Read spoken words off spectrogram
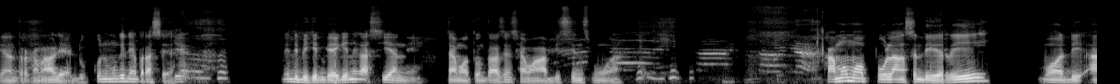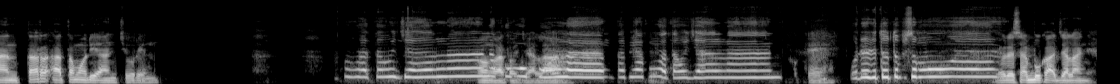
Yang terkenal ya dukun mungkin ya Pras ya. Iya. Ini dibikin kayak gini kasihan nih. Saya mau tuntasin, saya mau habisin semua. Kamu mau pulang sendiri, mau diantar atau mau dihancurin? Aku nggak tahu jalan. Oh, aku tahu mau jalan. pulang, tapi aku nggak tahu jalan. Oke, Udah ditutup semua. ya udah saya buka jalannya.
